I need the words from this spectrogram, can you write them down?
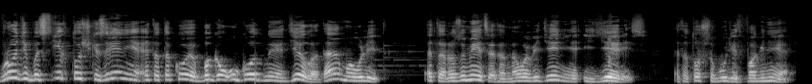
Вроде бы с их точки зрения это такое богоугодное дело, да, маулит? Это, разумеется, это нововведение и ересь. Это то, что будет в огне.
